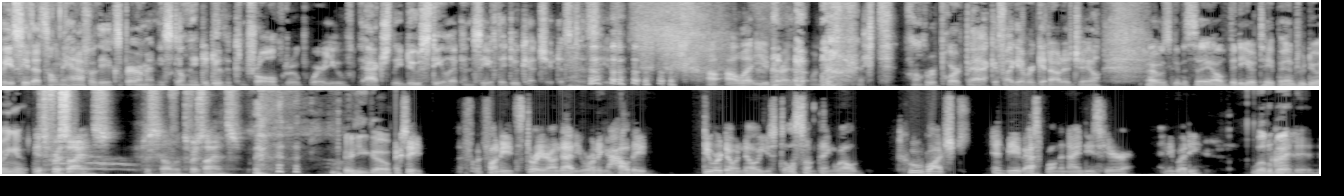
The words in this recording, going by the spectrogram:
But you see, that's only half of the experiment. You still need to do the control group where you actually do steal it and see if they do catch you, just to see if. I'll, I'll let you try that one. right. I'll report back if I ever get out of jail. I was going to say, I'll videotape Andrew doing it. It's for science. Just tell them it's for science. There you go. Actually, a f- funny story around that. You were wondering how they do or don't know you stole something. Well, who watched NBA basketball in the 90s here? Anybody? A little I bit. did.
